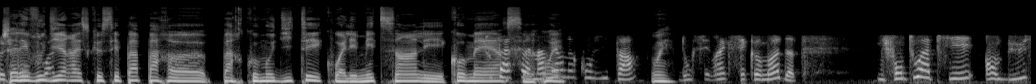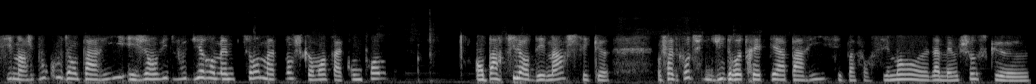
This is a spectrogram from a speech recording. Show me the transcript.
J'allais vous dire, est-ce que c'est pas par euh, par commodité, quoi, les médecins, les Tout à commerces fait. Ma ouais. mère ne conduit pas. Ouais. Donc c'est vrai que c'est commode. Ils font tout à pied, en bus, ils marchent beaucoup dans Paris. Et j'ai envie de vous dire en même temps, maintenant je commence à comprendre en partie leur démarche, c'est que, en fin de compte, une vie de retraité à Paris, c'est pas forcément euh, la même chose que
